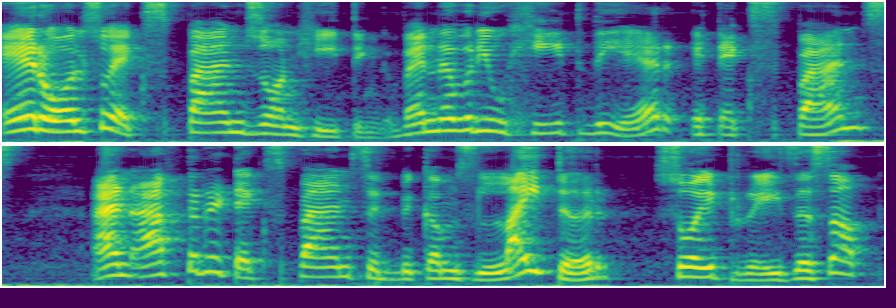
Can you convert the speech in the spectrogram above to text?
Air also expands on heating. Whenever you heat the air it expands. And after it expands it becomes lighter so it raises up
